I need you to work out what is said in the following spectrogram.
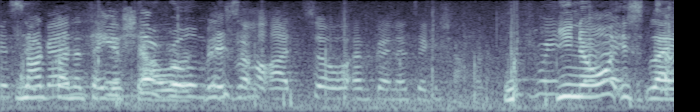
I'm not gonna take a If shower the room is hot, so I'm gonna take a shower. you know it's like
